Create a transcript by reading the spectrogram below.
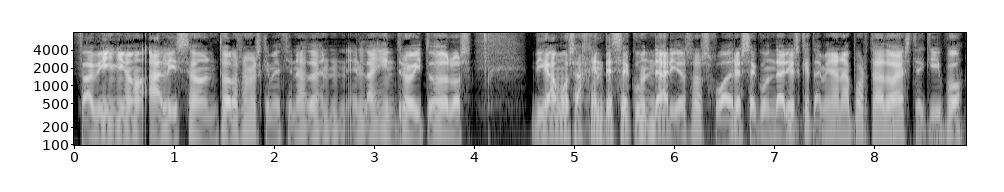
Fabiño, Allison, todos los nombres que he mencionado en, en la intro y todos los digamos, agentes secundarios, los jugadores secundarios que también han aportado a este equipo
